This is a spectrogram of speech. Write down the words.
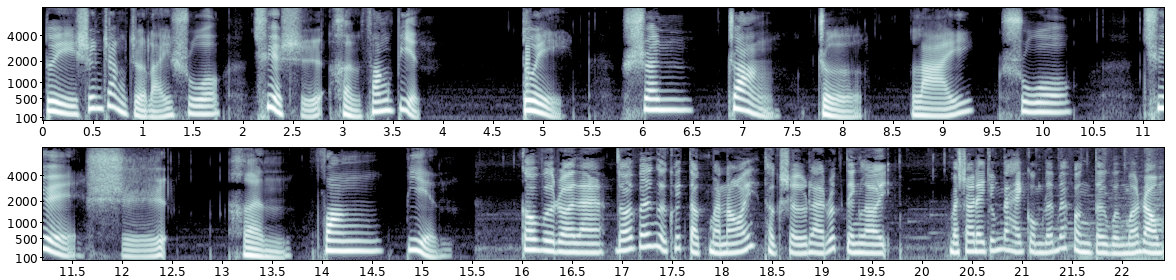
对身障者来说，确实很方便。对身障者来说， 确实很方便。 Câu vừa rồi là đối với người khuyết tật mà nói thực sự là rất tiện lợi. Và sau đây chúng ta hãy cùng đến với phần từ vựng mở rộng.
